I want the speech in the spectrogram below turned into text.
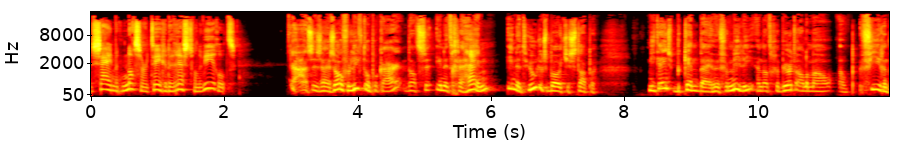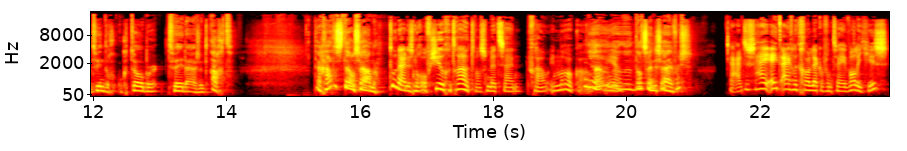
zij met Nasser tegen de rest van de wereld. Ja, ze zijn zo verliefd op elkaar dat ze in het geheim in het huwelijksbootje stappen. Niet eens bekend bij hun familie en dat gebeurt allemaal op 24 oktober 2008. Daar gaat het stel samen. Toen hij dus nog officieel getrouwd was met zijn vrouw in Marokko. Ja, eh, dat zijn de cijfers. Ja, dus hij eet eigenlijk gewoon lekker van twee walletjes.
